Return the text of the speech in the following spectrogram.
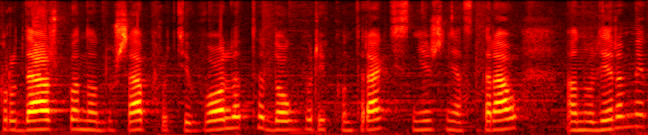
продажба на душа против волята, договори и контракти с нижния астрал. Анулираме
